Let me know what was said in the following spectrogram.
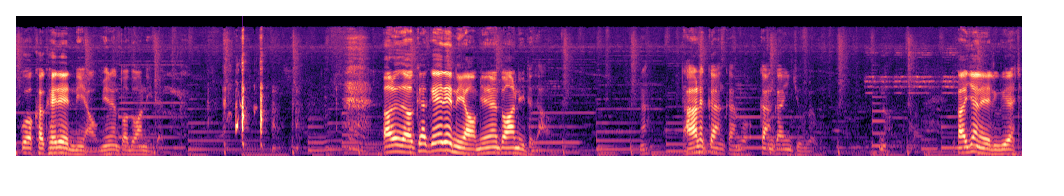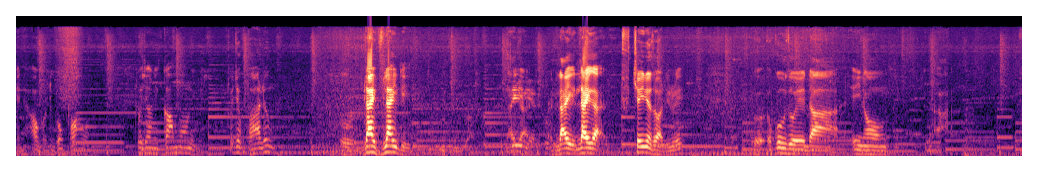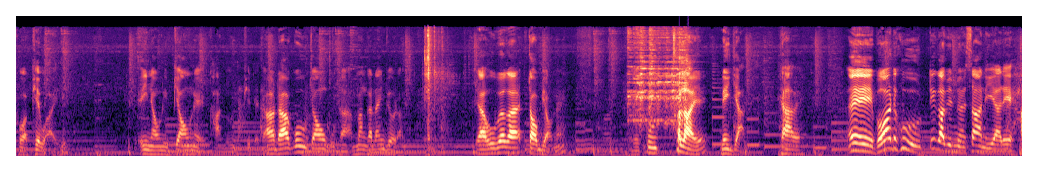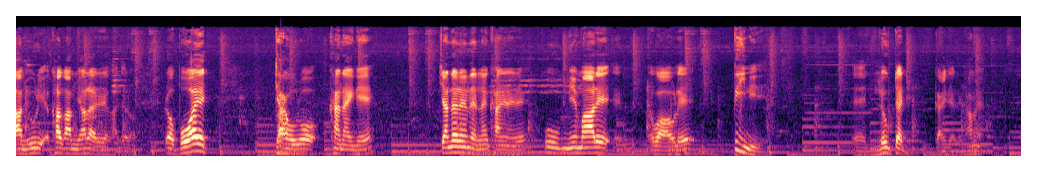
ကိုယ်ကခက်ခဲတဲ့နေရာကိုအမြဲတမ်းသွားသွားနေတယ်အားလို့ဆိုခက်ခဲတဲ့နေရာကိုအမြဲတမ်းသွားနေတယ်လားနော်ဒါကလည်းကံကံပေါ့ကံကံကြီးကြိုးပဲပေါ့နော်ခါကြတယ်လူတွေကထင်တယ်အောက်ကဒီကောင်ဘာတော့ကြောင့်ကောင်းမောင်းနေတယ်တော့ကြောင့်ဘာလို့ဟို live live တွေမတူပါဘူး live က live live ကချိန်နေဆိုတာဒီလေဟို အခုဆိုရင်ဒါအိမ်အောင်ဟိုဖြစ်သွားပြီလေအိမ်အောင်တွေပြောင်းတဲ့ခါမျိုးဖြစ်တယ်ဒါဒါကိုယ့်အကြောင်းကိုဒါအမှန်ကတိုင်းပြောတာဒါဟိုဘက်ကတောက်ပြောင်းတယ်ကိုထွက်လာရင်နေကြဒါပဲအေးဘောတစ်ခုတစ်ကပြပြန်စနေရတဲ့ဟာမျိုးတွေအခါခါများလာတဲ့ခါကျတော့အဲ့တော့ဘောရဲ့ဓာတ်ကိုတော့ခံနိုင်တယ်ကြမ်းတဲ့နဲ့လည်းခံနိုင်တယ်ဟိုမြန်မာတဲ့ဟိုဟာကိုလည်းတိနေတယ်အဲလုတ်တက်တယ်ဂိုင်းတယ်ဒါမဲ့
